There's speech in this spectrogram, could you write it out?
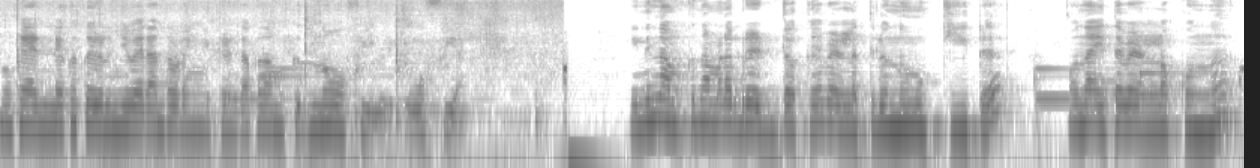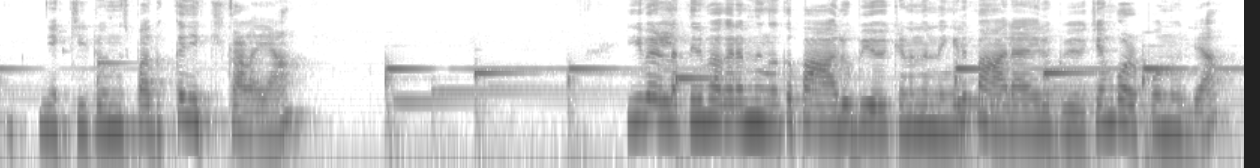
നമുക്ക് എണ്ണയൊക്കെ തെളിഞ്ഞ് വരാൻ തുടങ്ങിയിട്ടുണ്ട്. അപ്പോൾ നമുക്കിതൊന്ന് ഓഫ് ചെയ്ത് ഓഫ് ചെയ്യാം. ഇനി നമുക്ക് നമ്മുടെ ബ്രെഡൊക്കെ വെള്ളത്തിലൊന്ന് മുക്കിയിട്ട് ഒന്നായിട്ട് വെള്ളമൊക്കെ ഒന്ന് ഞെക്കിയിട്ട് ഒന്ന് പതുക്കെ ഞെക്കി കളയാം. ഈ വെള്ളത്തിന് പകരം നിങ്ങൾക്ക് പാൽ ഉപയോഗിക്കണം എന്നുണ്ടെങ്കിൽ പാലായാലും ഉപയോഗിക്കാം കുഴപ്പമൊന്നുമില്ല.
